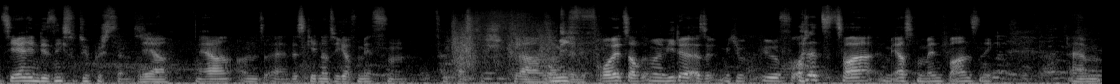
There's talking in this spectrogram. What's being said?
Serien, die jetzt nicht so typisch sind. Ja, Ja, und äh, das geht natürlich auf Messen fantastisch. klar, Und mich natürlich. freut es auch immer wieder, also mich überfordert es zwar im ersten Moment wahnsinnig, ähm,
